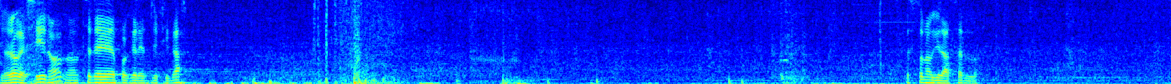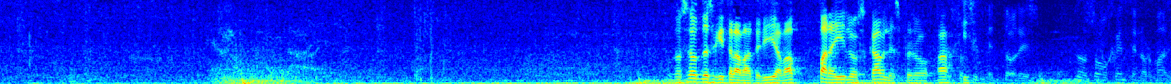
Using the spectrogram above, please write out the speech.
Yo creo que sí, ¿no? No tiene por qué electrificar. Esto no quiero hacerlo. No sé dónde se quita la batería. Va para ahí los cables, pero... Ah, aquí. Inventores no son gente normal.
